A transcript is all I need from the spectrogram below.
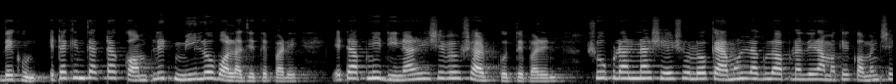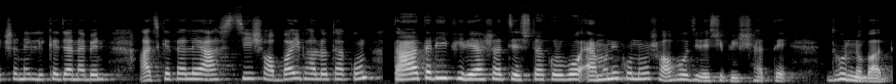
দেখুন, এটা কিন্তু একটা কমপ্লিট মিলও বলা যেতে পারে। এটা আপনি ডিনার হিসেবেও সার্ভ করতে পারেন। স্যুপ রান্না শেষ হলো, কেমন লাগল আপনাদের আমাকে কমেন্ট সেকশানে লিখে জানাবেন। আজকে তাহলে আসছি, সবাই ভালো থাকুন। তাড়াতাড়ি ফিরে আসার চেষ্টা করব এমনই কোনো সহজ রেসিপির সাথে। ধন্যবাদ।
